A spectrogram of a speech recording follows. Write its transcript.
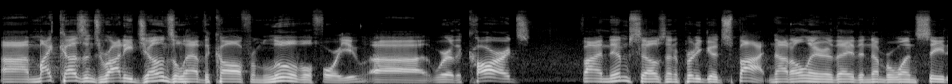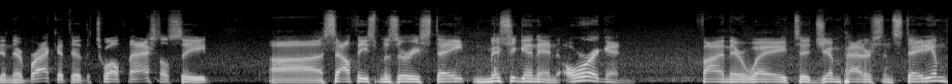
Uh, Mike Couzens, Roddy Jones will have the call from Louisville for you, uh, where the Cards find themselves in a pretty good spot. Not only are they the number one seed in their bracket, they're the 12th national seed. Uh, Southeast Missouri State, Michigan, and Oregon find their way to Jim Patterson Stadium,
